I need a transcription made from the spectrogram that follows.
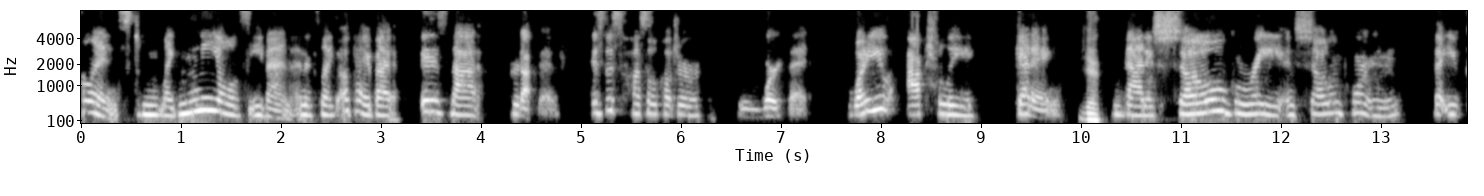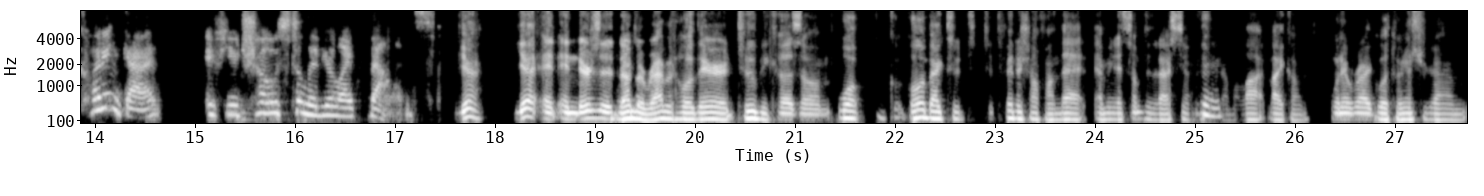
balanced, like meals, even. And it's like, okay, but is that productive? Is this hustle culture worth it? What are you actually getting yeah. that is so great and so important that you couldn't get if you mm. chose to live your life balanced? Yeah. Yeah, and, and there's a another rabbit hole there too because um well going back to to finish off on that I mean it's something that I see on mm-hmm. Instagram mm-hmm. a lot like um whenever I go to an Instagram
